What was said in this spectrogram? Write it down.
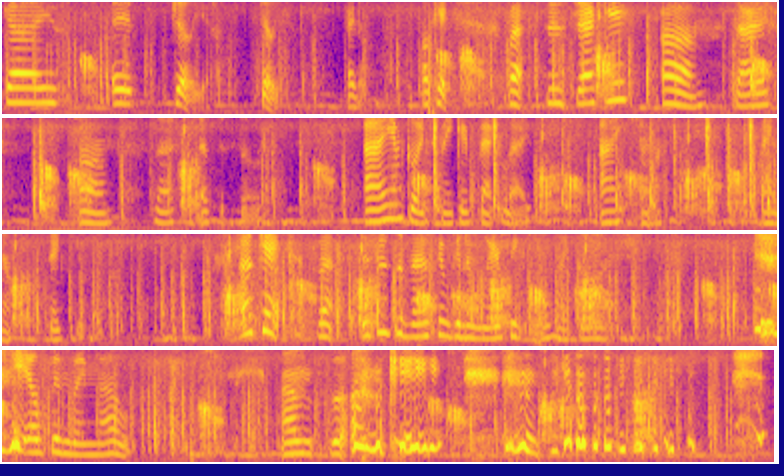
guys? It's Julia. Julia. I know. Okay, but since Jackie um died um last episode, I am going to make her back live. I am awesome. I know. Thank you. Okay, but this is the mask I'm gonna wear. Because, oh my gosh. he opened my mouth. Um, but okay.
